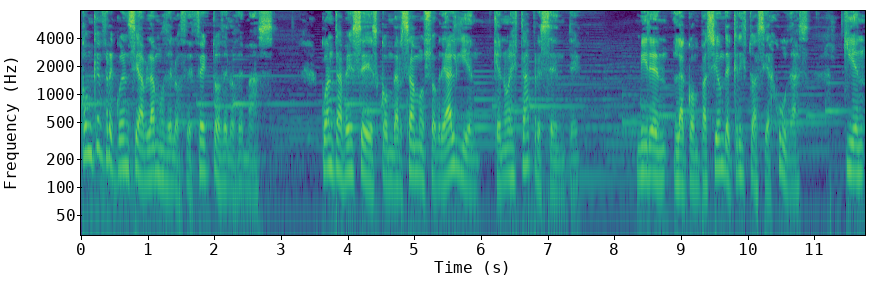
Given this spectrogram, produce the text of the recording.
¿Con qué frecuencia hablamos de los defectos de los demás? ¿Cuántas veces conversamos sobre alguien que no está presente? Miren la compasión de Cristo hacia Judas, quien,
